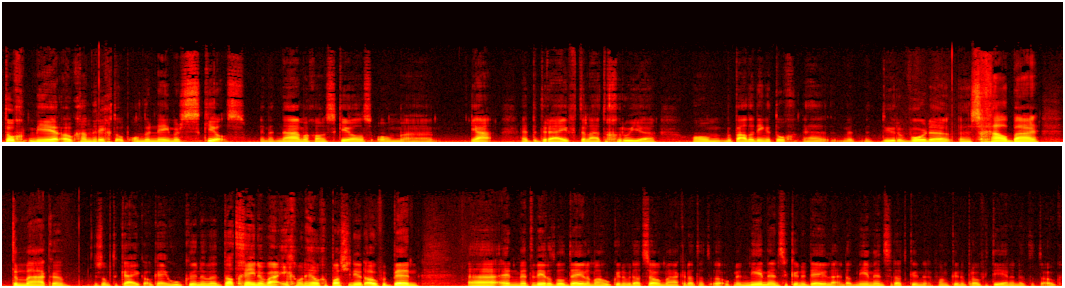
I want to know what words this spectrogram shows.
toch meer ook gaan richten op ondernemerskills. En met name gewoon skills om ja, het bedrijf te laten groeien. Om bepaalde dingen toch hè, met, met, dure woorden uh, schaalbaar te maken. Dus om te kijken, oké, hoe kunnen we datgene waar ik gewoon heel gepassioneerd over ben uh, en met de wereld wil delen, maar hoe kunnen we dat zo maken dat het ook met meer mensen kunnen delen en dat meer mensen dat kunnen, van kunnen profiteren en dat, het ook,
